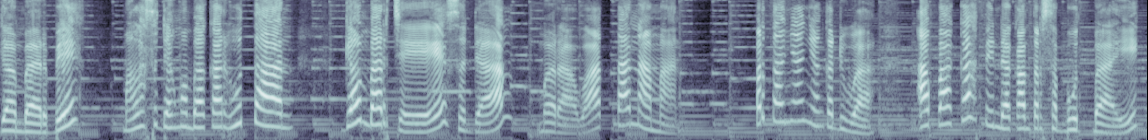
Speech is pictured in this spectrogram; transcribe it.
Gambar B malah sedang membakar hutan Gambar C sedang merawat tanaman Pertanyaan yang kedua, apakah tindakan tersebut baik?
